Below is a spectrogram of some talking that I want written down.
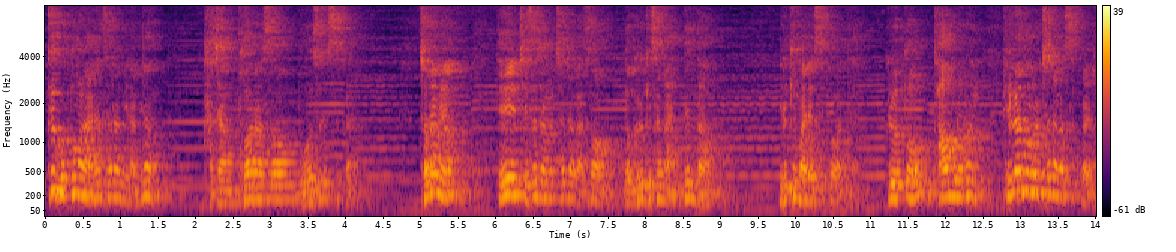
그 고통을 아는 사람이라면 가장 부활해서 무엇을 했을까요? 저라면 대제사장을 찾아가서 너 그렇게 살면 안 된다 이렇게 말했을 것 같아요. 그리고 또 다음으로는 빌라도를 찾아갔을 거예요.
